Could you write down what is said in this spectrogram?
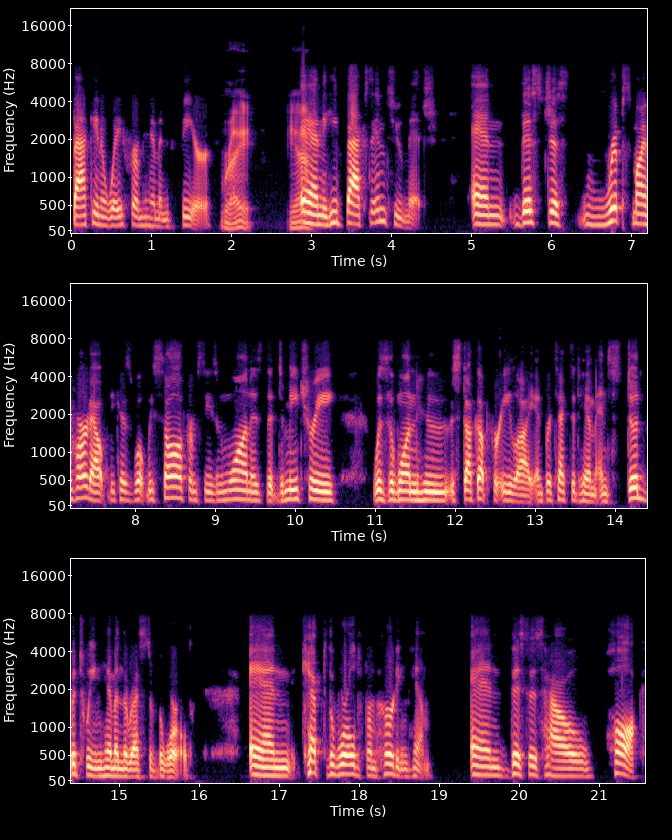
backing away from him in fear Right. Yeah. and he backs into Mitch. And this just rips my heart out because what we saw from season one is that Demetri was the one who stuck up for Eli and protected him and stood between him and the rest of the world and kept the world from hurting him. And this is how Hawk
